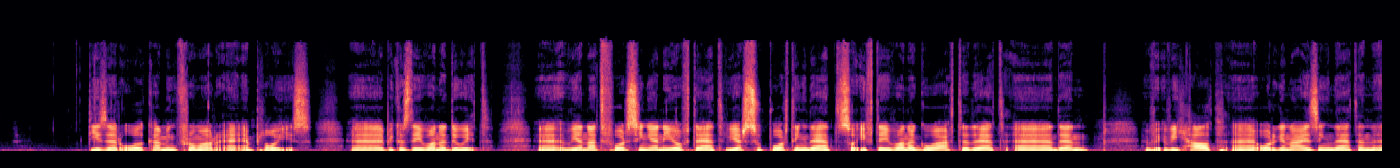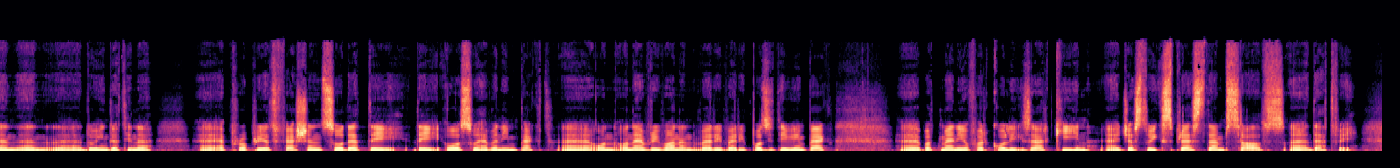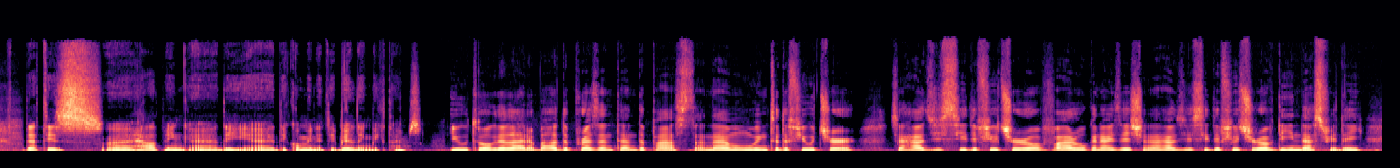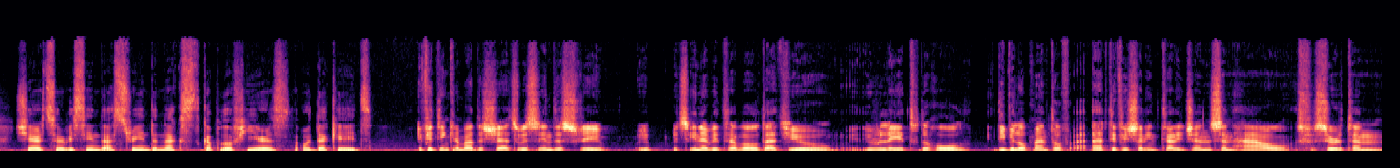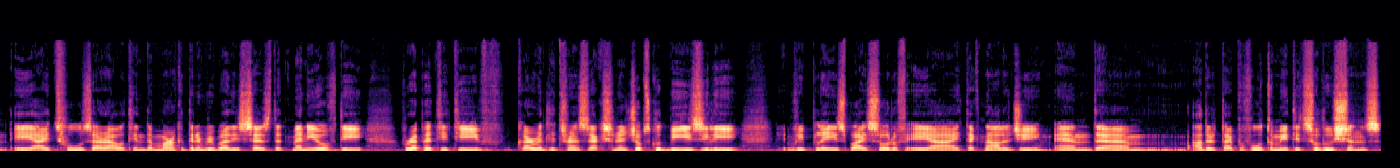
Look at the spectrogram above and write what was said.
these are all coming from our uh, employees uh, because they want to do it. Uh, we are not forcing any of that. We are supporting that. So if they want to go after that, uh, then we, help organizing that and, and, and doing that in a uh, appropriate fashion so that they they also have an impact uh, on on everyone and very very positive impact. Uh, but many of our colleagues are keen uh, just to express themselves uh, that way. That is uh, helping the the community building big times. You talked a lot about the present and the past, and now moving to the future. So, how do you see the future of our organization, and how do you see the future of the industry, the shared service industry, in the next couple of years or decades? if you're thinking about the shared service industry, you, it's inevitable that you you relate to the whole development of artificial intelligence and how certain AI tools are out in the market. And everybody says that many of the repetitive, currently transactional jobs could be easily replaced by sort of AI technology and um, other type of automated solutions.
